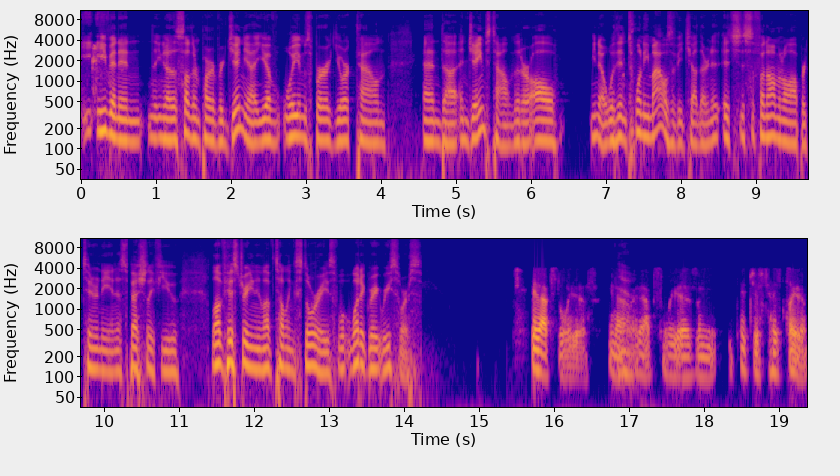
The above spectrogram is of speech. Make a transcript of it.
e- even in you know the southern part of Virginia, you have Williamsburg, Yorktown, and uh, and Jamestown that are all you know within 20 miles of each other, and it's just a phenomenal opportunity. And especially if you love history and you love telling stories, what a great resource! It absolutely is. You know, yeah. it absolutely is, and it just has played a,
